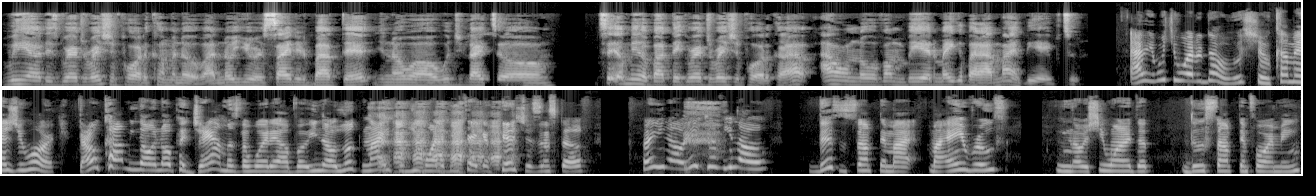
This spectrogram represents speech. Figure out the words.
we have this graduation party coming up. I know you're excited about that. You know, uh, would you like to uh, tell me about that graduation party? Cause I, I don't know if I'm gonna be able to make it, but I might be able to. I mean, what you want to know? Shoot, come as you are. Don't come, you know, in no pajamas or whatever. You know, look nice when you want to be taking pictures and stuff. But you know, it's just you know, this is something my my aunt Ruth, you know, she wanted to do something for me.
